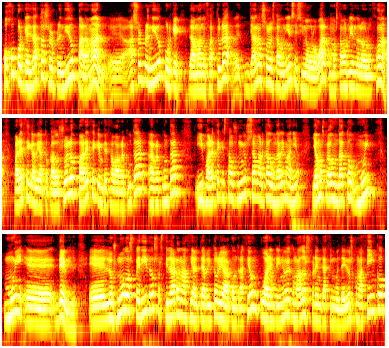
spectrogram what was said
Ojo porque el dato ha sorprendido para mal. Eh, ha sorprendido porque la manufactura, ya no solo estadounidense, sino global, como estamos viendo en la eurozona, parece que había tocado suelo, parece que empezaba a reputar, a repuntar y parece que Estados Unidos se ha marcado una Alemania y ha mostrado un dato muy, muy débil. los nuevos pedidos oscilaron hacia el territorio de la contracción, 49,2 frente a 52,5,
